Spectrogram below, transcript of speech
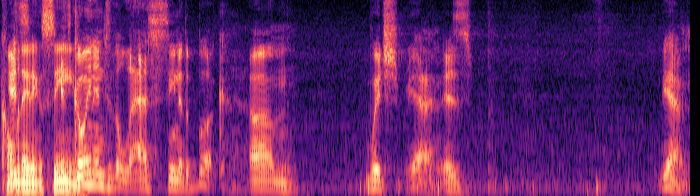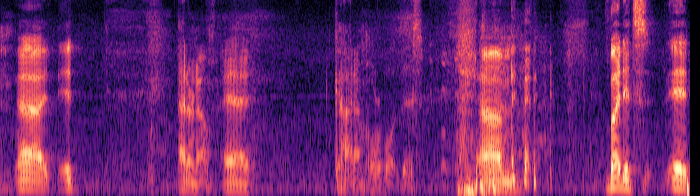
culminating it's, scene. It's going into the last scene of the book, um, which yeah is yeah uh, it. I don't know. Uh, God, I'm horrible at this. Um, but it's it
